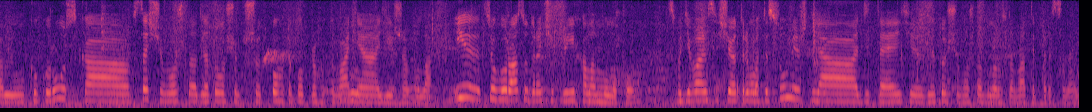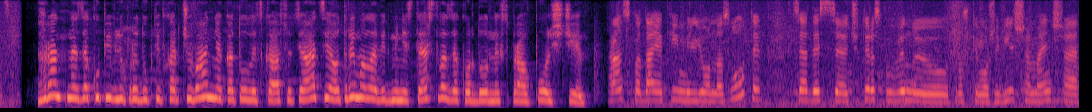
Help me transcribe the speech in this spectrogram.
ем, кукурузка, все, що можна для того, щоб швидкого такого приготування їжа була. І цього разу, до речі, приїхала молоко. Сподіваємося, ще отримати суміш для дітей, для того, щоб можна було роздавати переселенцям. Грант на закупівлю продуктів харчування католицька асоціація отримала від Міністерства закордонних справ Польщі. Грант складає півмільйона злотих. Це десь 4,5, трошки може більше, менше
